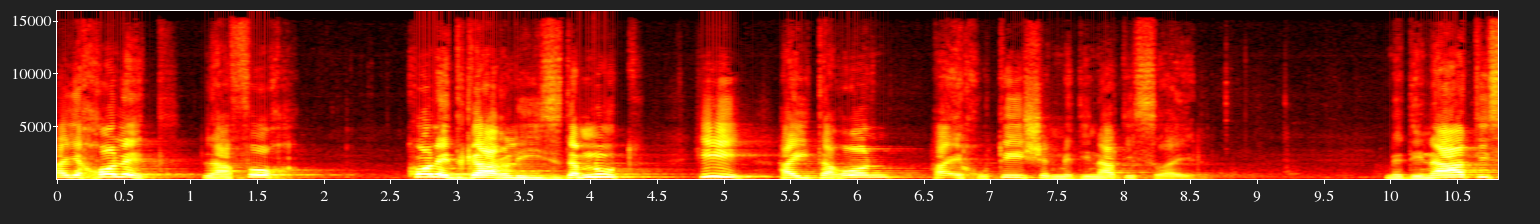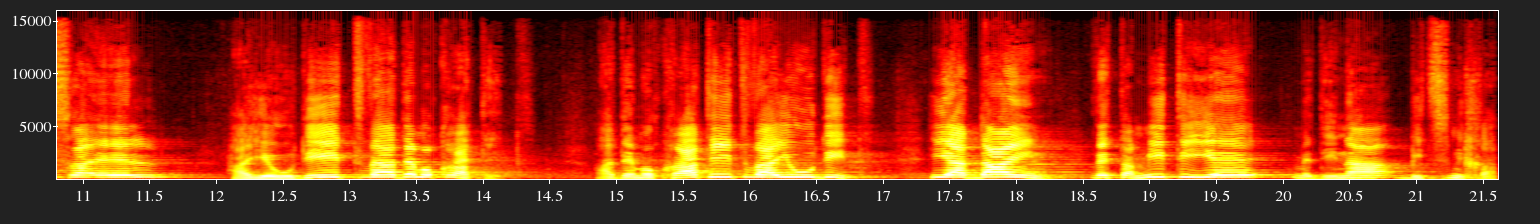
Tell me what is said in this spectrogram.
היכולת להפוך כל אתגר להזדמנות היא היתרון האיכותי של מדינת ישראל. מדינת ישראל היהודית והדמוקרטית, הדמוקרטית והיהודית, היא עדיין ותמיד תהיה מדינה בצמיחה,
